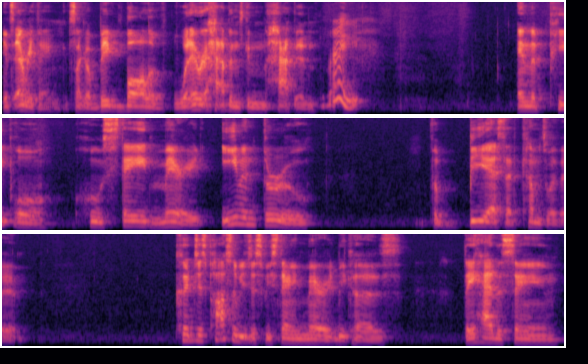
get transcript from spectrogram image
it's everything. It's like a big ball of whatever happens can happen Right. And the people who stayed married even through the BS that comes with it could just possibly just be staying married because they had the same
